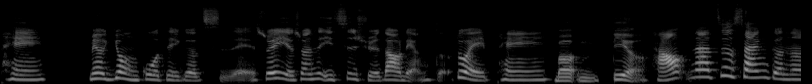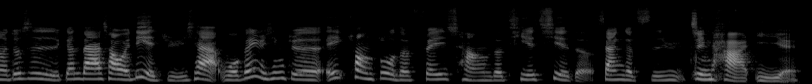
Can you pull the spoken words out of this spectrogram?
配。没有用过这个词诶，所以也算是一次学到两个对配。嗯，第二。好，那这三个呢，就是跟大家稍微列举一下，我跟雨欣觉得诶，创作的非常的贴切的三个词语，金哈伊耶。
